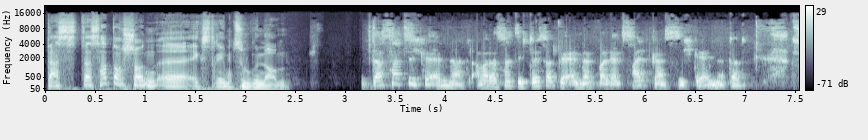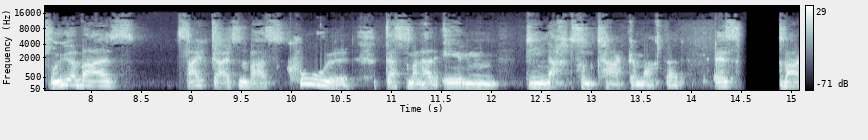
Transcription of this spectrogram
Das, das hat doch schon äh, extrem zugenommen. Das hat sich geändert, aber das hat sich deshalb geändert, weil der Zeitgeist sich geändert hat. Früher war es Zeitgeist war es cool, dass man halt eben die Nacht zum Tag gemacht hat. Es war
